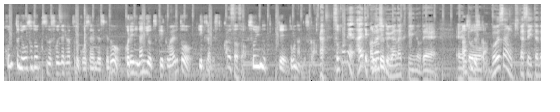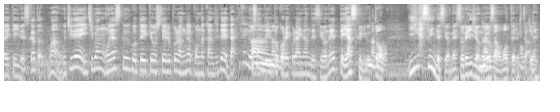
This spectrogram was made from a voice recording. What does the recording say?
本当にオーソドックスな掃除だけだったら5000円ですけどこれに何を付け加えるといくらですとか。そうそうそう。そういうのってどうなんですか？あそこねあえて詳しく言わなくていいのでえーとご予算をお聞かせいただいていいですか？と、まあ、うちで一番お安くご提供しているプランがこんな感じで大体予算でいうとこれくらいなんですよね？って安く言うと言いやすいんですよね。それ以上の予算を持ってる人はね。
